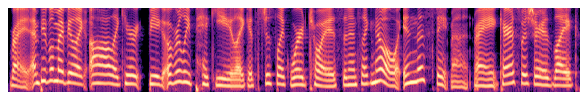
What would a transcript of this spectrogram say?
Right. And people might be like, oh, like you're being overly picky. Like it's just like word choice. And it's like, no, in this statement, right? Kara Swisher is like,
